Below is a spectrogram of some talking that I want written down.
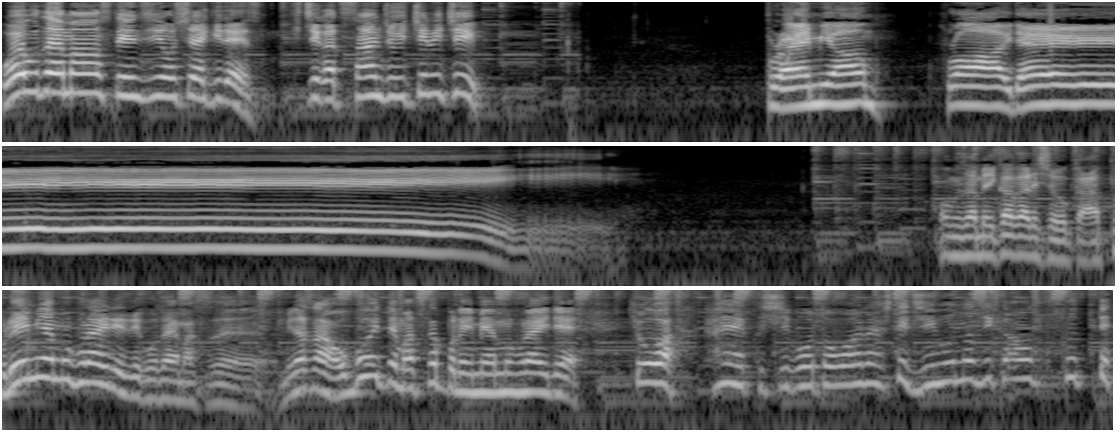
おはようございます。天神よしあきです。7月31日、プレミアムフライデーお目覚めいかがでしょうか？プレミアムフライデーでございます。皆さん覚えてますか？プレミアムフライデー。今日は早く仕事終わらして自分の時間を作って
